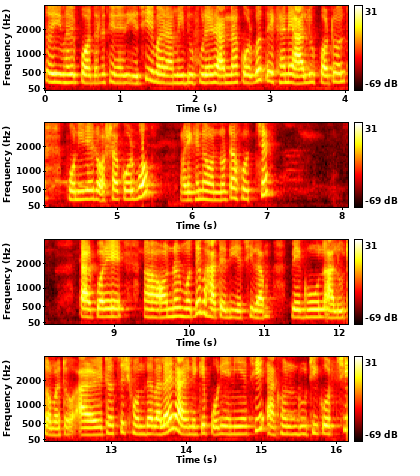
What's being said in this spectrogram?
তো এইভাবে পর্দাটা টেনে দিয়েছি। এবার আমি দুপুরে রান্না করব, তো এখানে আলু, পটল, পনিরের রসা করব, আর এখানে অন্নটা হচ্ছে। তারপরে অন্যর মধ্যে ভাতে দিয়েছিলাম, বেগুন, আলু, টমেটো। আর এটা হচ্ছে সন্ধ্যাবেলায় রায়নিকে পরিয়ে নিয়েছি, এখন রুটি করছি,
